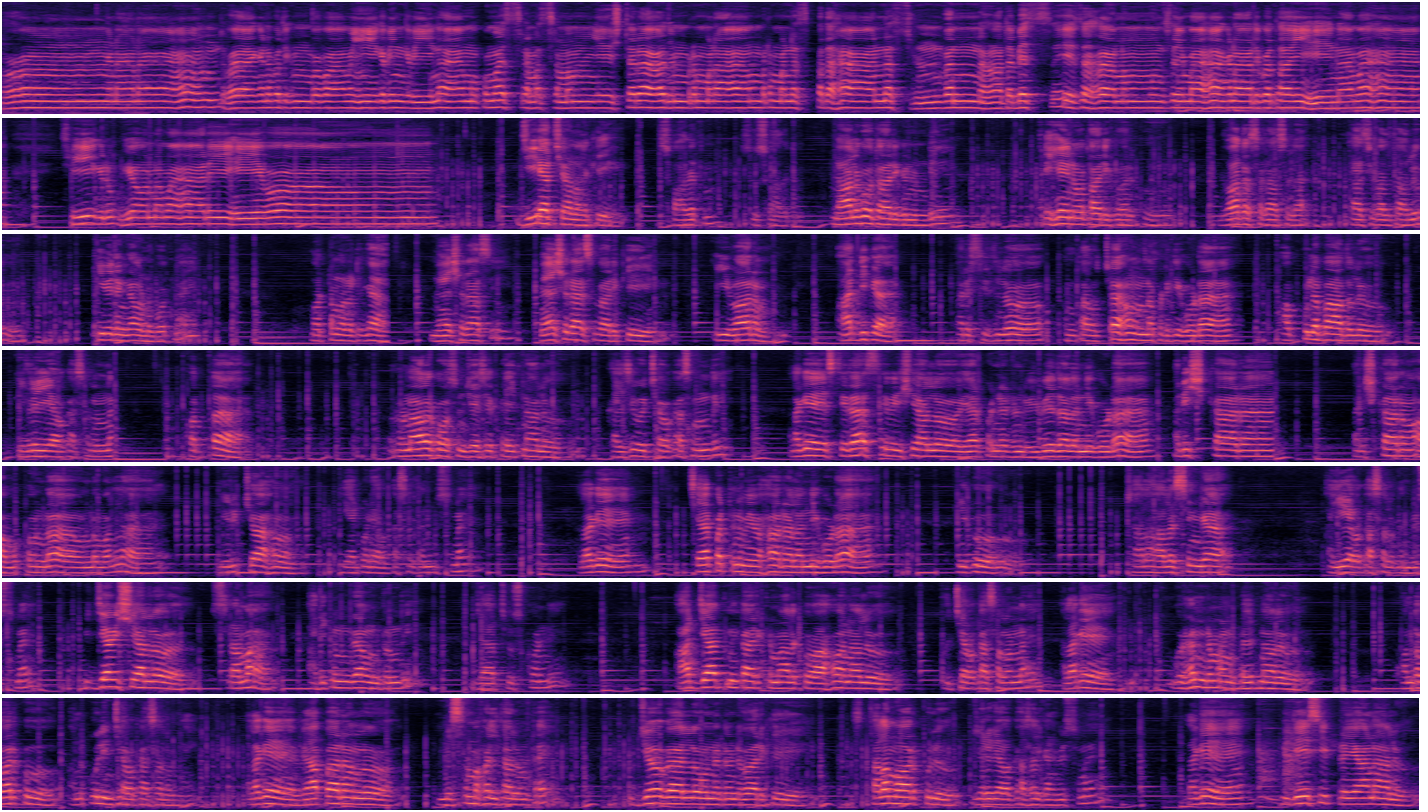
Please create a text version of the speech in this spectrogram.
ీనాముపమశ్రమశ్రమం జ్యేష్టరాజం బ్రహ్మణాం బ్రహ్మణస్పద న శృణ్వన్నాథ్యసహనం శ్రీమహాగణాధిపతయ నమ. శ్రీగురుభ్యో నమ. హరి జిఆర్ ఛానల్కి స్వాగతం సుస్వాగతం. నాలుగో తారీఖు నుండి పదిహేనో తారీఖు వరకు ద్వాదశ రాసుల రాశి ఫలితాలు ఈ విధంగా ఉండబోతున్నాయి. మొట్టమొదటిగా మేషరాశి. మేషరాశి వారికి ఈ వారం ఆర్థిక పరిస్థితిలో కొంత ఉత్సాహం ఉన్నప్పటికీ కూడా అప్పుల బాధలు ఎదురయ్యే అవకాశాలు ఉన్నాయి. కొత్త రుణాల కోసం చేసే ప్రయత్నాలు కలిసి వచ్చే అవకాశం ఉంది. అలాగే స్థిరాస్తి విషయాల్లో ఏర్పడినటువంటి విభేదాలన్నీ కూడా పరిష్కార పరిష్కారం అవ్వకుండా ఉండడం వల్ల నిరుత్సాహం ఏర్పడే అవకాశాలు కనిపిస్తున్నాయి. అలాగే చేపట్టిన వ్యవహారాలన్నీ కూడా మీకు చాలా ఆలస్యంగా అయ్యే అవకాశాలు కనిపిస్తున్నాయి. విద్యా విషయాల్లో శ్రమ అధికంగా ఉంటుంది. జాగ్రత్త చూసుకోండి. ఆధ్యాత్మిక కార్యక్రమాలకు ఆహ్వానాలు వచ్చే అవకాశాలు ఉన్నాయి. అలాగే గృహ నిర్మాణ ప్రయత్నాలు కొంతవరకు అనుకూలించే అవకాశాలు ఉన్నాయి. అలాగే వ్యాపారంలో మిశ్రమ ఫలితాలు ఉంటాయి. ఉద్యోగాల్లో ఉన్నటువంటి వారికి స్థల మార్పులు జరిగే అవకాశాలు కనిపిస్తున్నాయి. అలాగే విదేశీ ప్రయాణాలు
